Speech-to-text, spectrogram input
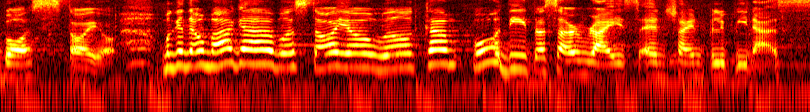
Boss Toyo. Magandang umaga, Boss Toyo. Welcome po dito sa Rise and Shine Pilipinas.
